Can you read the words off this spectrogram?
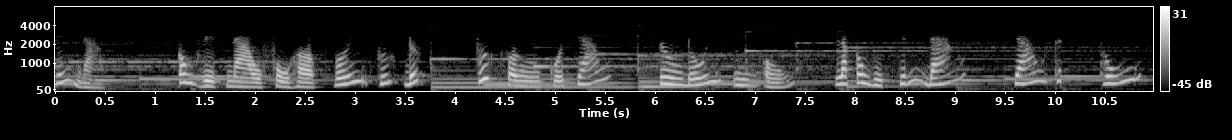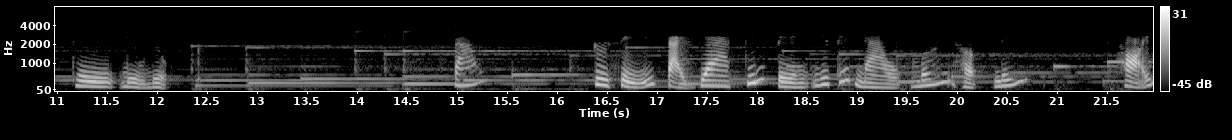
thế nào. Công việc nào phù hợp với phước đức, phước phần của cháu tương đối yên ổn là công việc chính đáng cháu thích thú thì đều được 6. Cư sĩ tại gia kiếm tiền như thế nào mới hợp lý? Hỏi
